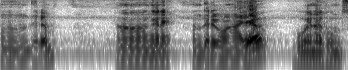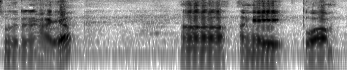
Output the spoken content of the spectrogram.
മന്ദിരം. അങ്ങനെ മന്ദിരമായ ഭുവനസുന്ദരനായ അങ്ങയെ ത്വാം.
